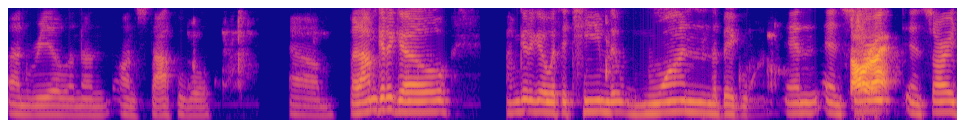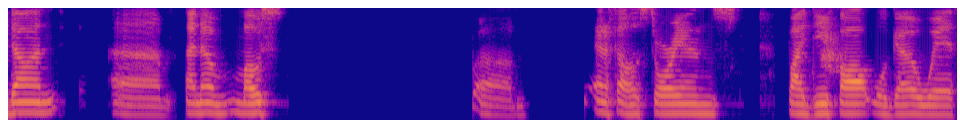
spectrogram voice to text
unreal and un, unstoppable. Um, but I'm gonna go. I'm gonna go with the team that won the big one. And and sorry right. and sorry, Don. Um, I know most um, NFL historians by default will go with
